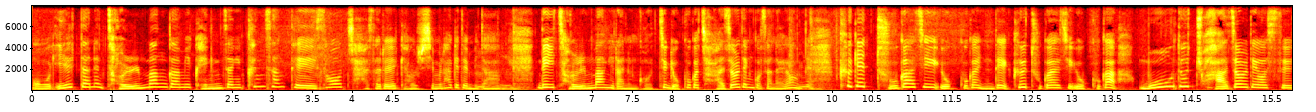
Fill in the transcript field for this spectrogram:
어, 일단은 절망감이 굉장히 큰 상태에서 자살을 결심을 하게 됩니다. 음. 근데 이 절망이라는 것, 즉 욕구가 좌절된 거잖아요. 네. 크게 두 가지 욕구가 있는데 그 두 가지 욕구가 모두 좌절되었을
